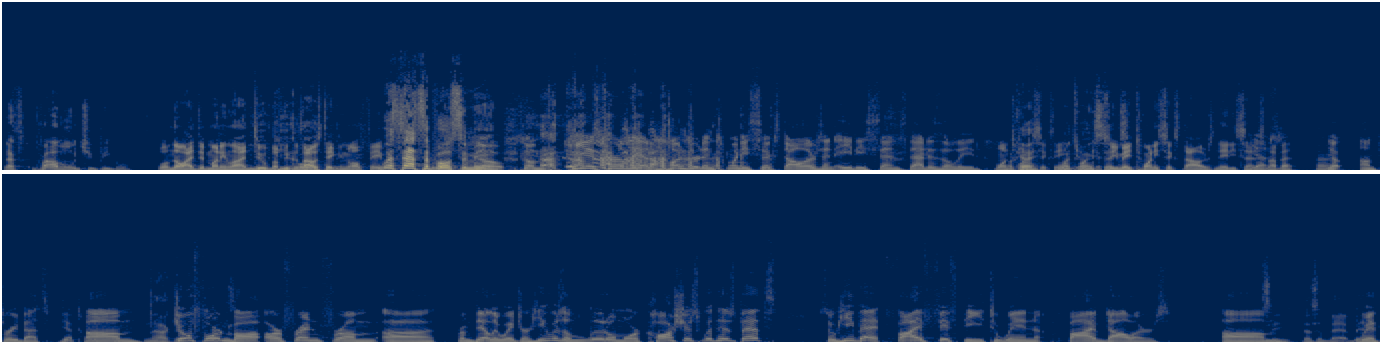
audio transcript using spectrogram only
That's the problem with you people. Well, no, I did money line too, You but because. I was taking all favorites. What's that supposed to mean? So, so Key is currently at one hundred and twenty-six dollars and eighty cents. That is the lead. One twenty six. Okay, 126. So you made twenty six dollars and eighty cents. Yes. Not bad. Yep, on three bets. Yeah. 20. Um, Now I can Joe raise Fortenbaugh, our friend from uh, from Daily Wager, he was a little more cautious with his bets. So he bet five fifty to win five dollars. Um, See, that's a bad bet. with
